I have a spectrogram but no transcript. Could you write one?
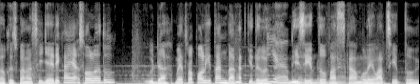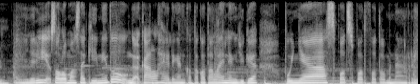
bagus banget sih jadi kayak Solo tuh udah metropolitan banget gitu loh Iya, di benar, situ benar, pas kamu lewat situ Ya, jadi Solo masa kini tuh nggak kalah ya dengan kota-kota lain yang juga punya spot-spot foto menarik.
